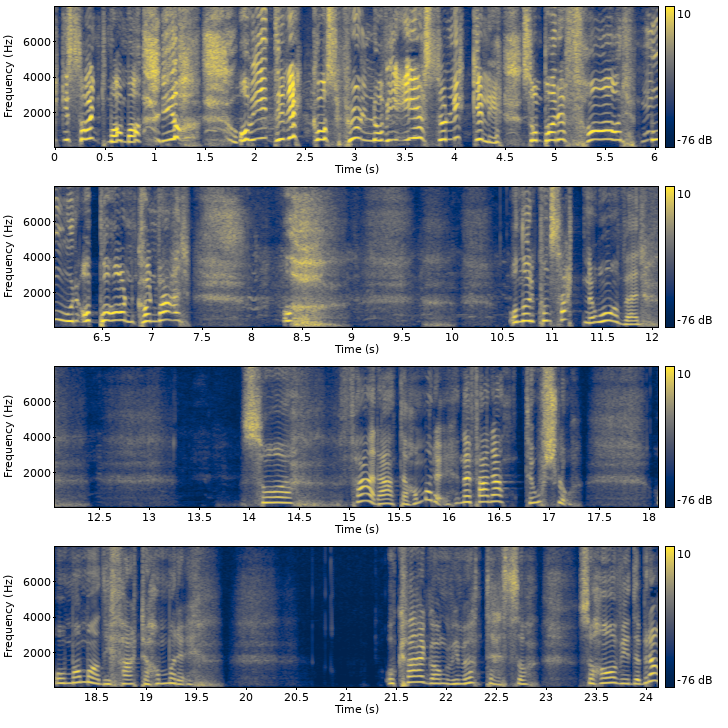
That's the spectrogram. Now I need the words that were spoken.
Ikke sant, mamma? Ja. Og vi drikker oss full, og vi er så lykkelige som bare far, mor og barn kan være. Åh. Og når konserten er over så drar jeg til Hamarøy. Nei, drar jeg til Oslo. Og mamma de drar til Hamarøy. Og hver gang vi møtes, så, så har vi det bra.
